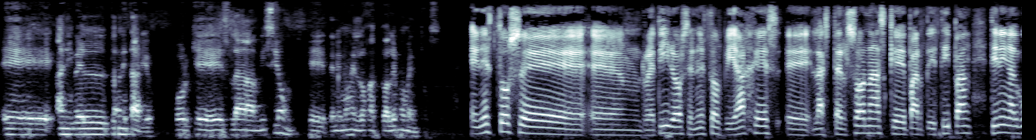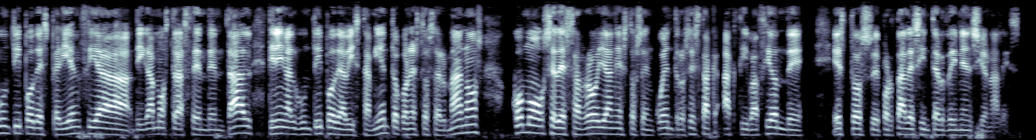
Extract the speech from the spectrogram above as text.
eh, a nivel planetario, porque es la misión que tenemos en los actuales momentos en estos eh, em, retiros, en estos viajes, eh, las personas que participan tienen algún tipo de experiencia, digamos, trascendental, tienen algún tipo de avistamiento con estos hermanos. ¿Cómo se desarrollan estos encuentros, esta activación de estos eh, portales interdimensionales?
